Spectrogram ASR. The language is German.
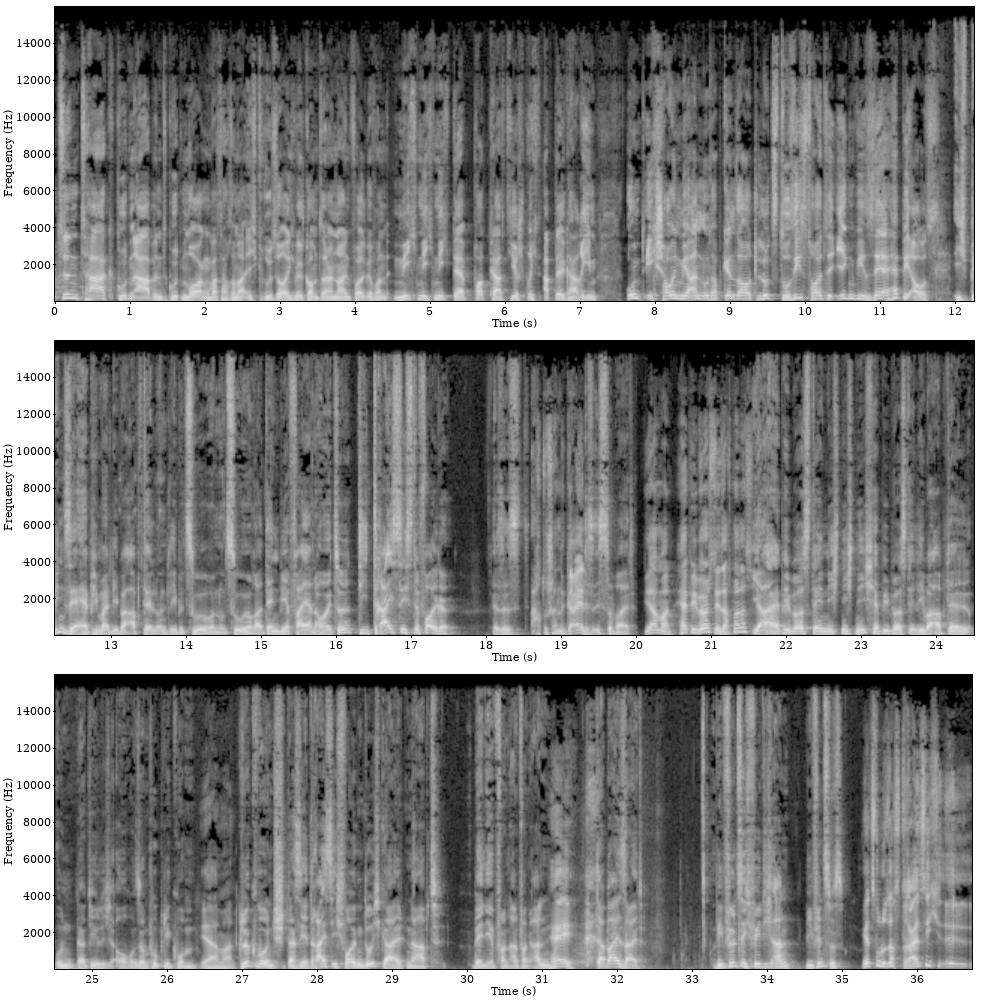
Guten Tag, guten Abend, guten Morgen, was auch immer. Ich grüße euch. Willkommen zu einer neuen Folge von Nicht, Nicht, Nicht, der Podcast. Hier spricht Abdel Karim. Und ich schaue ihn mir an und hab Gänsehaut. Lutz, du siehst heute irgendwie sehr happy aus. Ich bin sehr happy, mein lieber Abdel und liebe Zuhörerinnen und Zuhörer, denn wir feiern heute die 30. Folge. Es ist. Ach du Schande, geil. Es ist soweit. Ja, Mann. Happy Birthday, sagt man das? Ja, Happy Birthday, nicht, nicht, nicht. Happy Birthday, lieber Abdel und natürlich auch unserem Publikum. Ja, Mann. Glückwunsch, dass ihr 30 Folgen durchgehalten habt, wenn ihr von Anfang an hey. dabei seid. Wie fühlt sich für dich an? Wie findest du's? Jetzt, wo du sagst 30, äh,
